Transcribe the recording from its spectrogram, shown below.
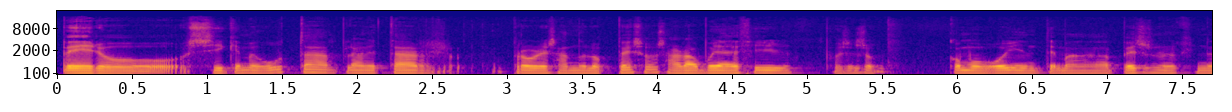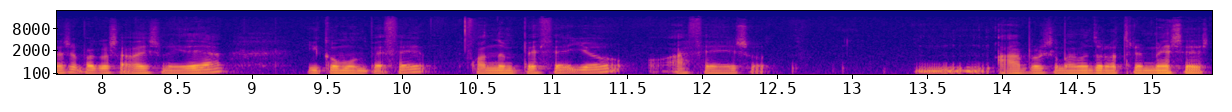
pero sí que me gusta en progresando los pesos, ahora os voy a decir pues eso, cómo voy en tema pesos en el gimnasio para que os hagáis una idea y cómo empecé. Cuando empecé yo, hace eso, mm, aproximadamente unos tres meses,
